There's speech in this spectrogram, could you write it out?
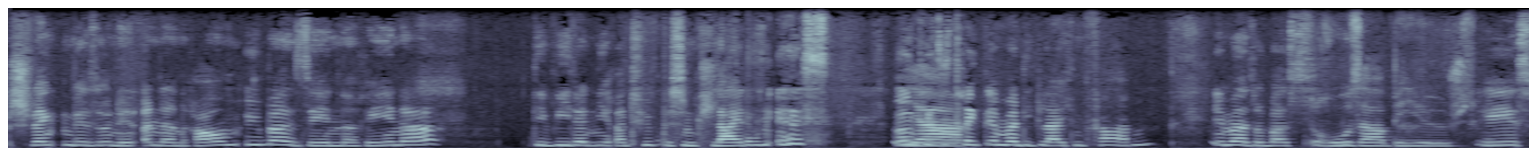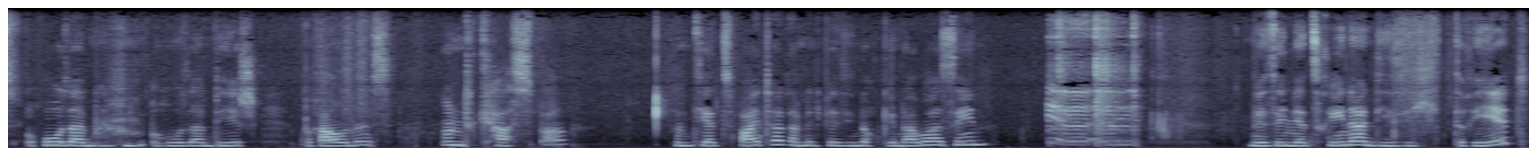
schwenken wir so in den anderen Raum über, sehen Rena, die wieder in ihrer typischen Kleidung ist. Irgendwie, Ja. sie trägt immer die gleichen Farben. Immer sowas Rosa, beige. Res, rosa, rosa, beige, braunes und Kasper. Und jetzt weiter, damit wir sie noch genauer sehen. Wir sehen jetzt Rena, die sich dreht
